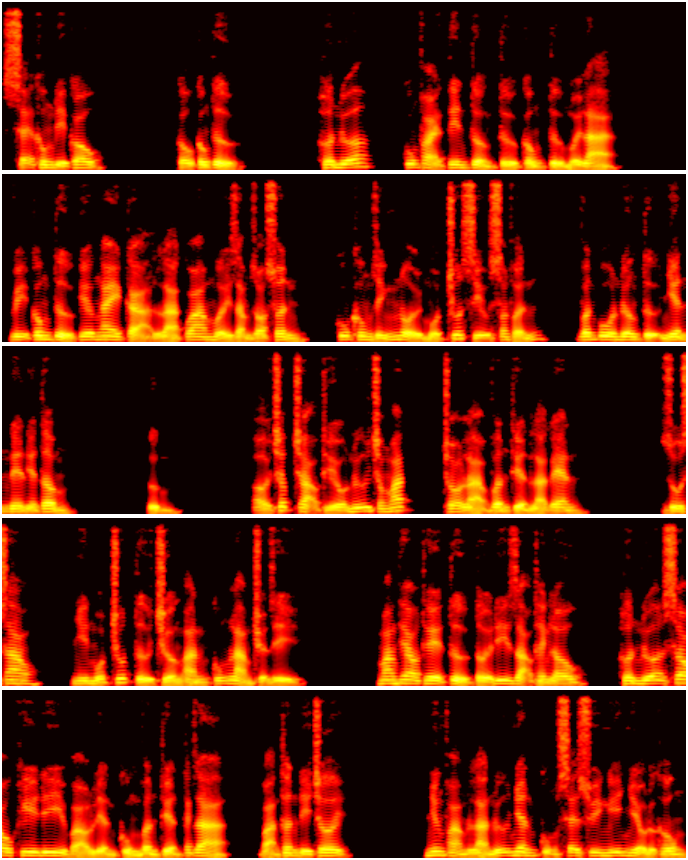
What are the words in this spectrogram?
sẽ không đi câu. Câu công tử. Hơn nữa, cũng phải tin tưởng từ công tử mới là. Vị công tử kia ngay cả là qua mười dặm gió xuân, cũng không dính nổi một chút xíu son phấn, vân cô nương tự nhiên nên yên tâm. Ừm. Ở chấp trạo thiếu nữ trong mắt, cho là vân thiện là ghen. Dù sao, nhìn một chút từ trường ăn cũng làm chuyện gì? Mang theo thê tử tới đi dạo thanh lâu, hơn nữa sau khi đi vào liền cùng vân thiện tách ra, bản thân đi chơi. Nhưng phàm là nữ nhân cũng sẽ suy nghĩ nhiều được không?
